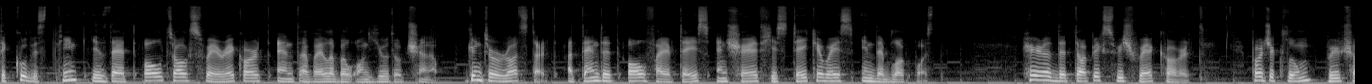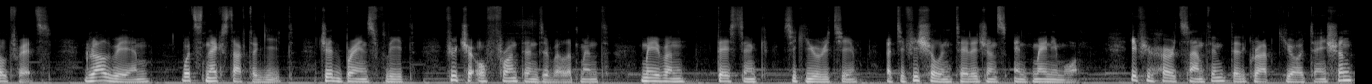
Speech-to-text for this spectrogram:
The coolest thing is that all talks were recorded and available on YouTube channel. Günter Rotsaert attended all five days and shared his takeaways in the blog post. Here are the topics which were covered. Project Loom, virtual threads, GraalVM, what's next after Git, JetBrains Fleet, future of front-end development, Maven, testing, security, artificial intelligence, and many more. If you heard something that grabbed your attention,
